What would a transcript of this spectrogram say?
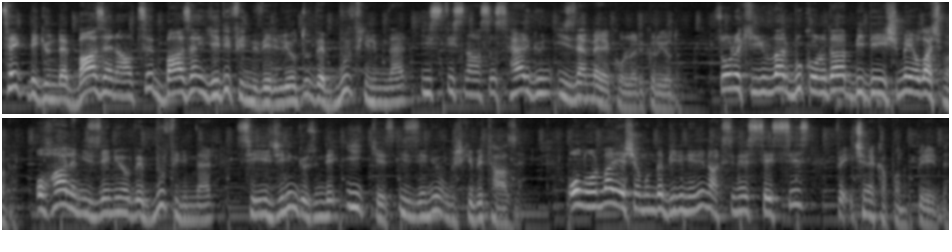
Tek bir günde bazen 6 bazen 7 filmi veriliyordu ve bu filmler istisnasız her gün izlenme rekorları kırıyordu. Sonraki yıllar bu konuda bir değişime yol açmadı. O halen izleniyor ve bu filmler seyircinin gözünde ilk kez izleniyormuş gibi taze. O normal yaşamında bilinenin aksine sessiz ve içine kapanık biriydi.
